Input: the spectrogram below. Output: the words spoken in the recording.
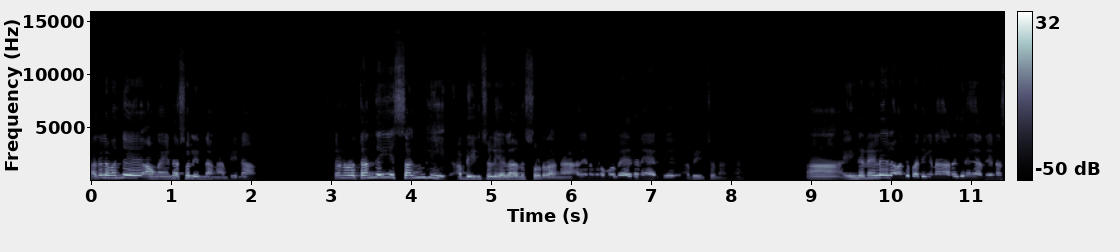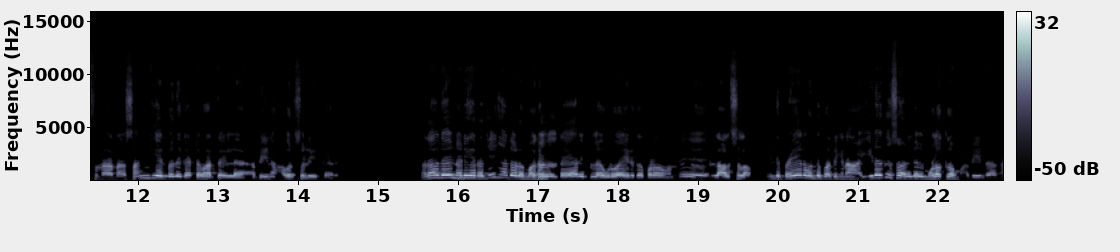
அதில் வந்து அவங்க என்ன சொல்லியிருந்தாங்க அப்படின்னா தன்னோட தந்தையே சங்கி அப்படின்னு சொல்லி எல்லாரும் சொல்கிறாங்க அது எனக்கு ரொம்ப வேதனையாக இருக்குது அப்படின்னு சொன்னாங்க. இந்த நிலையில வந்து பாத்தீங்கன்னா ரஜினிகாந்த் என்ன சொன்னார்னா சங்கி என்பது கெட்ட வார்த்தை இல்லை அப்படின்னு அவர் சொல்லியிருக்காரு. அதாவது நடிகர் ரஜினிகாந்தோட மகள் தயாரிப்புல உருவாகியிருக்க படம் வந்து லால் சலாம். இந்த பெயர் வந்து பாத்தீங்கன்னா இடதுசாரிகள் முழக்கம் அப்படின்றாங்க.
